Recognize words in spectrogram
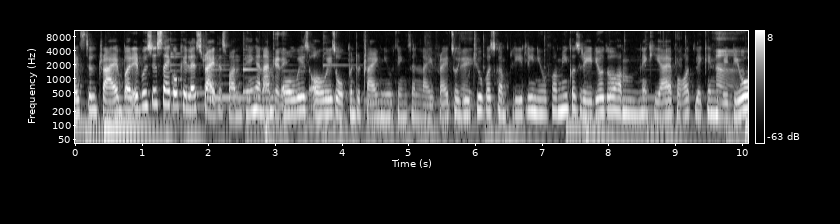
I still try, but it was just like okay, let's try this one thing, and I'm Correct. always always open to trying new things in life, right? So Right. YouTube was completely new for me because radio तो हमने किया है बहुत, लेकिन हाँ. video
